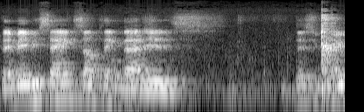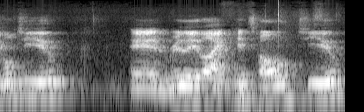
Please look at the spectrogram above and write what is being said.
They may be saying something that is disagreeable to you and really like hits home to you.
